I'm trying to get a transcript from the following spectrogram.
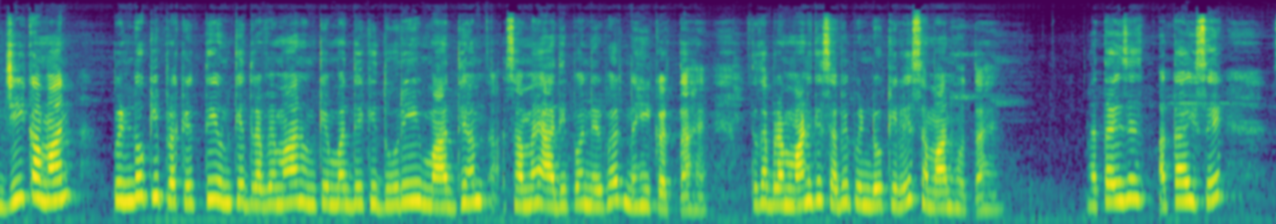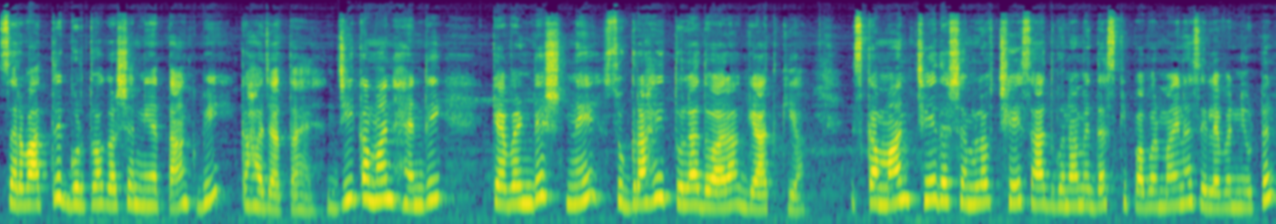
जी का मान पिंडों की प्रकृति, उनके द्रव्यमान, उनके मध्य की दूरी, माध्यम, समय आदि पर निर्भर नहीं करता है, तथा ब्रह्मांड के सभी पिंडों के लिए समान होता है। अतः इसे अतः इसे सर्वात्रिक गुरुत्वाकर्षण नियतांक भी कहा जाता है। जी का मान हेनरी कैवेंडिश ने सुग्राही तुला द्वारा ज्ञात किया। इसका मान छः दशमलव छः सात गुना में दस की power minus eleven newton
